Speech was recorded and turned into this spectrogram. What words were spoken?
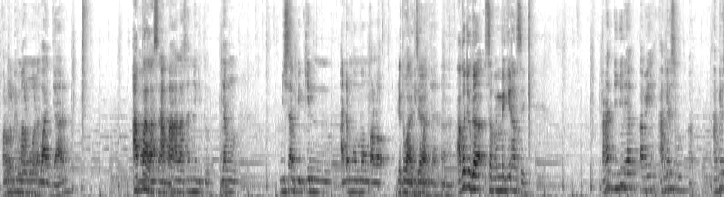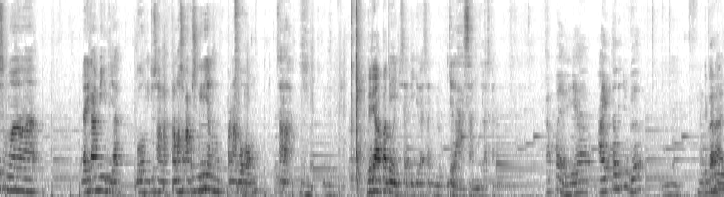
kalau memang boleh, wajar Apa eh, alasannya? apa alasannya gitu yang bisa bikin Adam ngomong kalau Itu wajar. Hmm. Aku juga sepemikiran sih. karena jujur ya kami hampir sem- hampir semua dari kami gitu ya bohong itu salah termasuk aku sendiri yang pernah bohong salah Gitu. Jadi apa tuh? bisa dijelasan dulu jelasan jelaskan apa ya ya aib tadi juga Hmm. Mungkin kan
